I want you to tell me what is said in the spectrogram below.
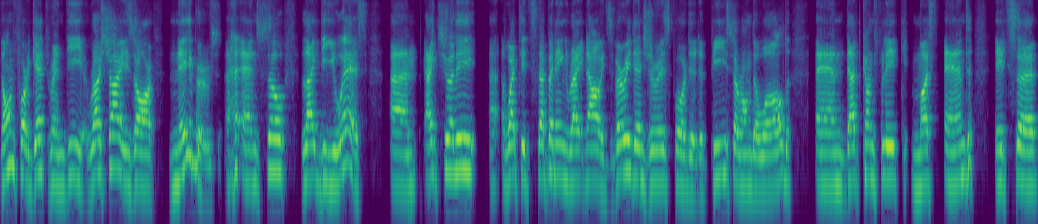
Don't forget, Randy, Russia is our neighbors. And so, like the US, um, actually, uh, what is happening right now, it's very dangerous for the, the peace around the world. And that conflict must end. It's a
